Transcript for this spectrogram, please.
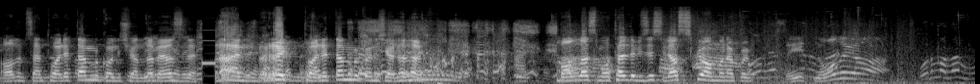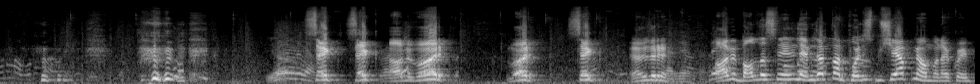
Oğlum sen tuvaletten mi konuşuyorsun la beyazlı? Lan bırak tuvaletten mi konuşuyorsun oğlum? Ballas motelde bize silah sıkıyor amına koyayım. Reis ne oluyor? Vurma lan vurma vurma. Sık sık abi vur. Vur. Sık. Öldürün. Abi Ballas'ın elinde M4 var polis bir şey yapmıyor amına koyayım.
